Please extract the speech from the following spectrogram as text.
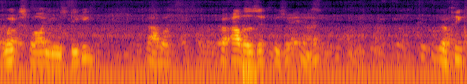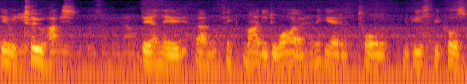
five weeks while you was digging. Um, for others, it was, you know, I think there were two huts down there. Um, I think Marty Dwyer, I think he had a toilet with his because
